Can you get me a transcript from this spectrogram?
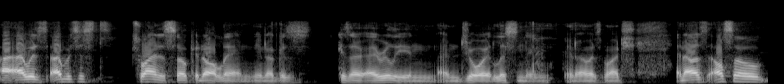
I, I was I was just trying to soak it all in, you know, because because I, I, really in, enjoy listening, you know, as much. And I was also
